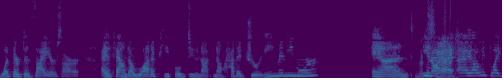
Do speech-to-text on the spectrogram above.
what their desires are. I have found a lot of people do not know how to dream anymore. And, oh, That's you know, I. I always like,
